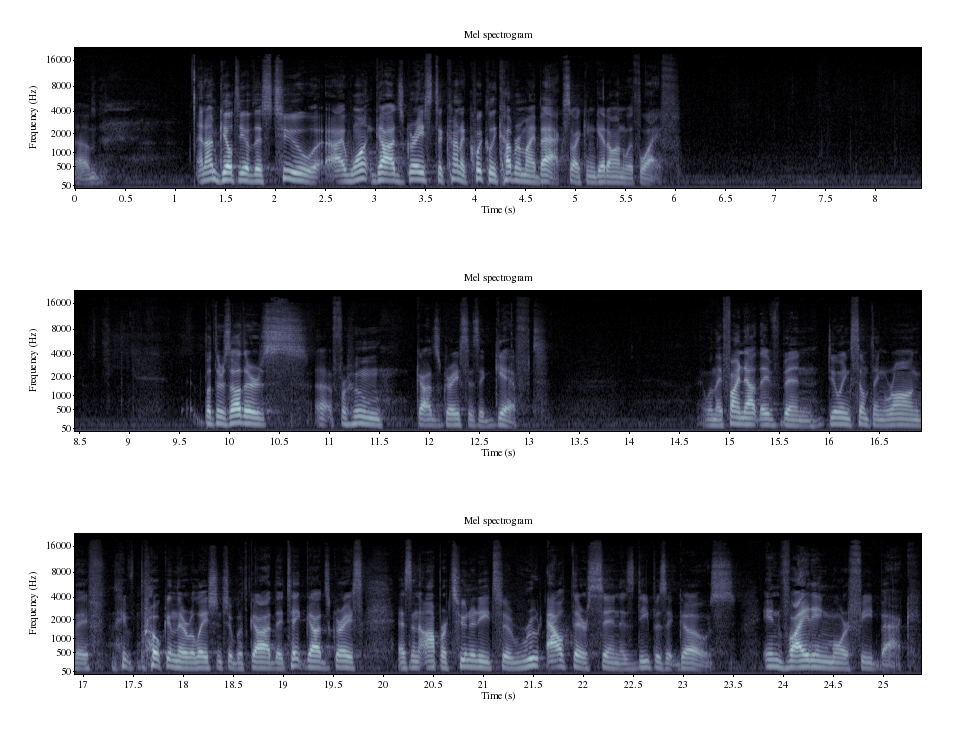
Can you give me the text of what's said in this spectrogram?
Um, and I'm guilty of this too. I want God's grace to kind of quickly cover my back so I can get on with life. But there's others uh, for whom God's grace is a gift when they find out they've been doing something wrong, they've, they've broken their relationship with God, they take God's grace as an opportunity to root out their sin as deep as it goes, inviting more feedback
